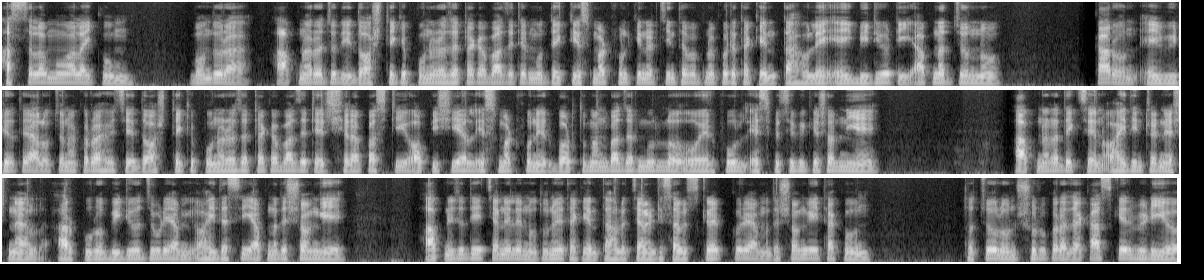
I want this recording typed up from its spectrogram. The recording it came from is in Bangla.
আসসালামু আলাইকুম। বন্ধুরা, আপনারা যদি দশ থেকে পনেরো হাজার টাকা বাজেটের মধ্যে একটি স্মার্টফোন কেনার চিন্তা ভাবনা করে থাকেন, তাহলে এই ভিডিওটি আপনার জন্য। কারণ এই ভিডিওতে আলোচনা করা হয়েছে দশ থেকে পনেরো হাজার টাকা বাজেটের সেরা পাঁচটি অফিসিয়াল স্মার্টফোনের বর্তমান বাজার মূল্য ও এর ফুল স্পেসিফিকেশন নিয়ে। আপনারা দেখছেন অহিদ ইন্টারন্যাশনাল, আর পুরো ভিডিও জুড়ে আমি অহিদ আছি আপনাদের সঙ্গে। আপনি যদি এই চ্যানেলে নতুন হয়ে থাকেন, তাহলে চ্যানেলটি সাবস্ক্রাইব করে আমাদের সঙ্গেই থাকুন। তো চলুন, শুরু করা যাক আজকের ভিডিও।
